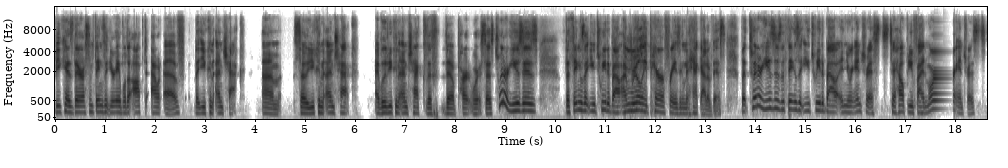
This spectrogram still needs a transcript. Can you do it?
because there are some things that you're able to opt out of that you can uncheck. Um, so you can uncheck. I believe you can uncheck the the part where it says Twitter uses the things that you tweet about. I'm really paraphrasing the heck out of this, but Twitter uses the things that you tweet about and your interests to help you find more interests.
